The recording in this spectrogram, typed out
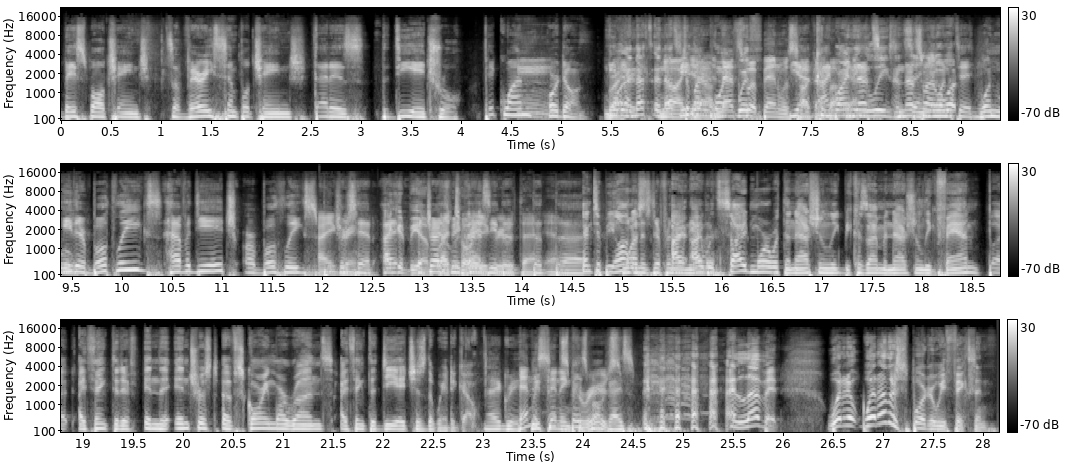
baseball change. It's a very simple change. That is the DH rule. Pick one mm. or don't. Well, Either- and that's and No, that's to yeah, my and point that's with what Ben was yeah, talking about. combining and the leagues and that's saying, why you I know wanted what, to either both leagues have a DH or both leagues pitchers agree. hit. I could be it on drives me totally crazy agree that, with that, that, yeah. uh, And to be one honest, is different I, than the I would side more with the National League because I'm a National League fan. But I think that if in the interest of scoring more runs, I think the DH is the way to go. I agree. Ben we is fixed sending baseball, careers. guys. I love it. What what other sport are we fixing?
